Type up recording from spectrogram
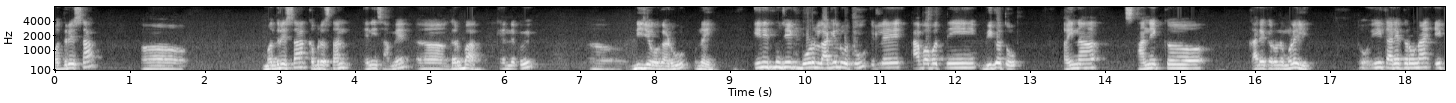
મદ્રેસા મદ્રેસા કબ્રસ્તાન એની સામે ગરબા કે એને કોઈ ડીજે વગાડવું નહીં. એ રીતનું જે એક બોર્ડ લાગેલું હતું, એટલે આ બાબતની વિગતો અહીંના સ્થાનિક કાર્યકરોને મળેલી. તો એ કાર્યકરોના એક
